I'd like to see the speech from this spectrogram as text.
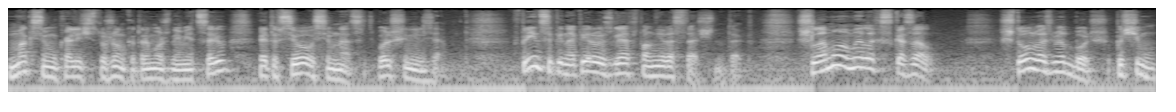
Максимум количества жен, которое можно иметь царю, это всего 18, больше нельзя. В принципе, на первый взгляд, вполне достаточно так. Шламо Амелах сказал, что он возьмет больше. Почему?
